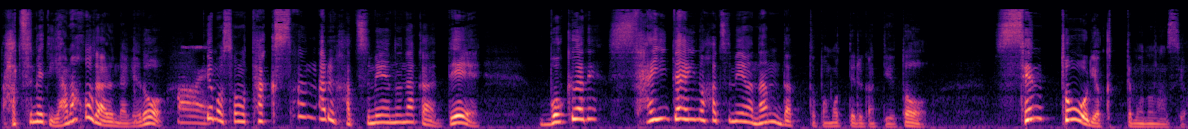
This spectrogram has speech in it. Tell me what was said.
発明って山ほどあるんだけど、はい、でもそのたくさんある発明の中で、僕はね、最大の発明は何だったと思ってるかっていうと、戦闘力ってものなんですよ。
